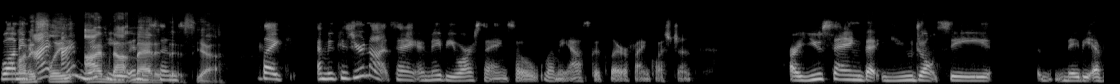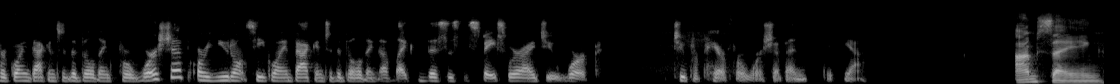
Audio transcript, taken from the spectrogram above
well, I mean, honestly, I, am not mad at sense, this. Yeah. Like, I mean, because you're not saying, and maybe you are saying, so let me ask a clarifying question. Are you saying that you don't see maybe ever going back into the building for worship, or you don't see going back into the building of like, this is the space where I do work to prepare for worship? And yeah. I'm saying,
